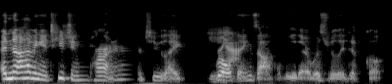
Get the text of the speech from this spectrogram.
and not having a teaching partner to like roll Yeah. things off of either was really difficult.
